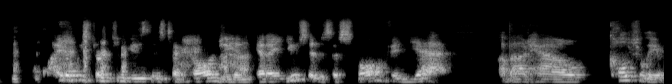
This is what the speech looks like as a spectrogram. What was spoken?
why don't we start to use this technology uh-huh. and, and i use it as a small vignette about how culturally it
